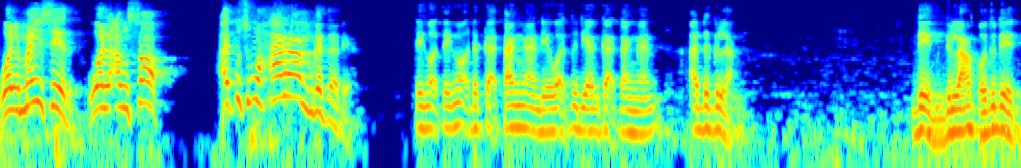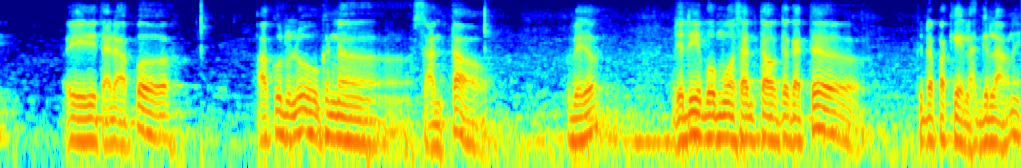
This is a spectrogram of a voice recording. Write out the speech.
wal maisir wal ansab itu semua haram kata dia Tengok-tengok dekat tangan dia waktu dia angkat tangan ada gelang. Din, gelang apa tu Din? Eh dia tak ada apa. Aku dulu kena santau. Habis tu? Jadi bomo santau tu kata kena pakailah gelang ni.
